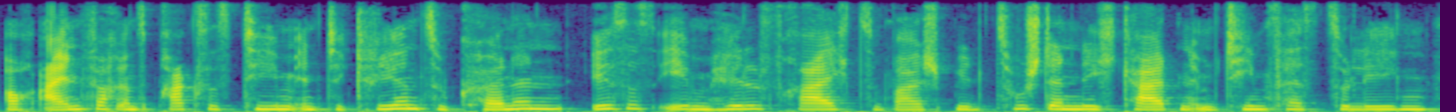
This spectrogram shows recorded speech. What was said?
auch einfach ins Praxisteam integrieren zu können, ist es eben hilfreich, zum Beispiel Zuständigkeiten im Team festzulegen,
